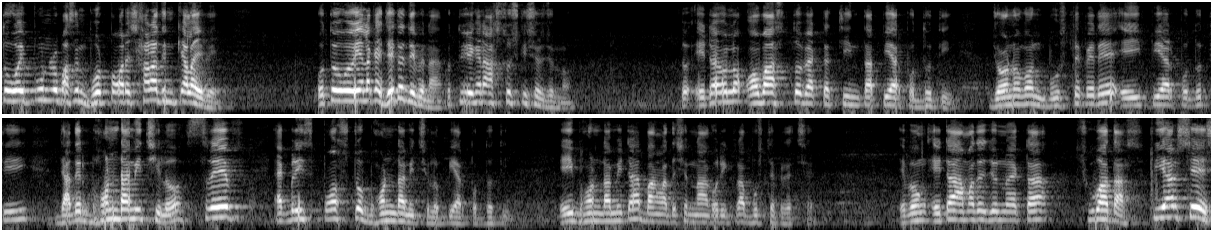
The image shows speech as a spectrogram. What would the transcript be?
তো ওই পনেরো পার্সেন্ট ভোট পাওয়ারে সারাদিন কেলাইবে। ও তো ওই এলাকায় যেতে দেবে না। তুই এখানে আসছিস কিসের জন্য? তো এটা হলো অবাস্তব একটা চিন্তা পিয়ার পদ্ধতি। জনগণ বুঝতে পেরে এই পিয়ার পদ্ধতি যাদের ভণ্ডামি ছিল, স্রেফ একবারে স্পষ্ট ভণ্ডামি ছিল পিয়ার পদ্ধতি। এই ভণ্ডামিটা বাংলাদেশের নাগরিকরা বুঝতে পেরেছে। এবং এটা আমাদের জন্য একটা সুবাতাস। পিয়ার শেষ।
